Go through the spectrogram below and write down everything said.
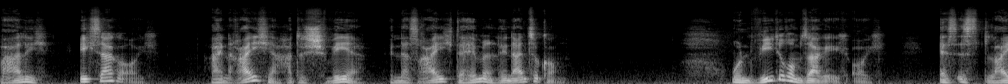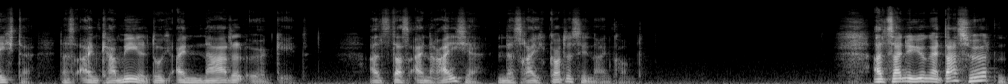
Wahrlich, ich sage euch, ein Reicher hat es schwer, in das Reich der Himmel hineinzukommen. Und wiederum sage ich euch, es ist leichter, dass ein Kamel durch ein Nadelöhr geht, als dass ein Reicher in das Reich Gottes hineinkommt. Als seine Jünger das hörten,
